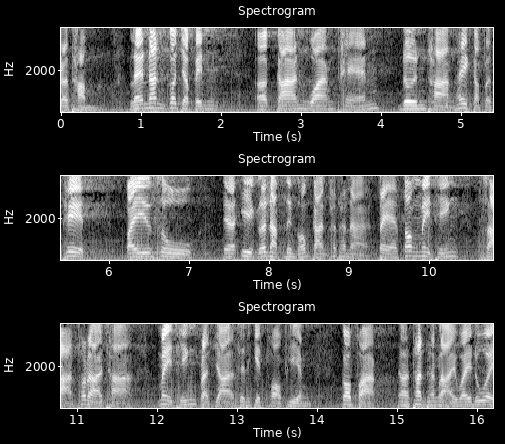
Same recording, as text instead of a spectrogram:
กระทำและนั่นก็จะเป็นการวางแผนเดินทางให้กับประเทศ ไปสู่อีกระดับหนึ่งของการพัฒนา แต่ต้องไม่ทิ้งศาสตร์พระราชา ไม่ทิ้งปรัชญาเศรษฐกิจพอเพียง ก็ฝากท่านทั้งหลายไว้ด้วย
